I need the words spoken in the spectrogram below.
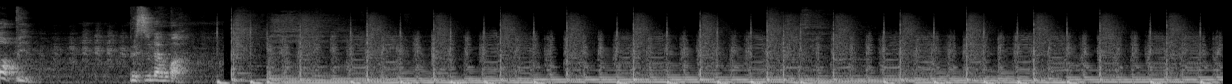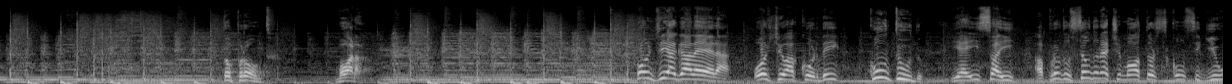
Top! Preciso me arrumar. Tô pronto. Bora! Bom dia, galera! Hoje eu acordei com tudo. E é isso aí, a produção do Net Motors conseguiu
